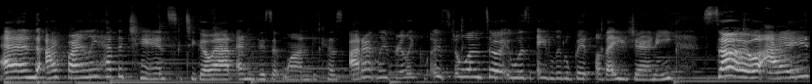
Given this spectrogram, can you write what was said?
and I finally had the chance to go out and visit one because I don't live really close to one so it was a little bit of a journey. So I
